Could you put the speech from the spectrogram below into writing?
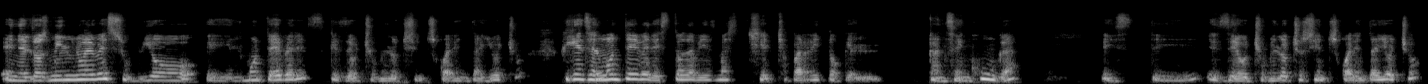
En el 2009 subió el Monte Everest, que es de 8.848. Fíjense, el Monte Everest todavía es más chaparrito que el Kansenjunga. Este, es de 8.848.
